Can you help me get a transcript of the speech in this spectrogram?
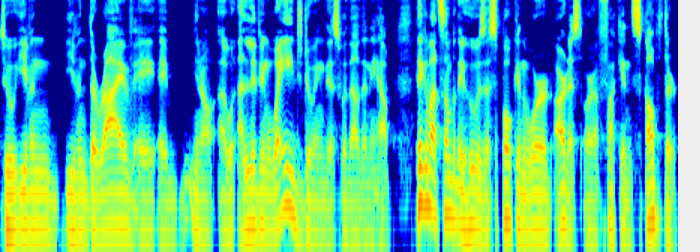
to even even derive a, a you know a, a living wage doing this without any help. Think about somebody who is a spoken word artist or a fucking sculptor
